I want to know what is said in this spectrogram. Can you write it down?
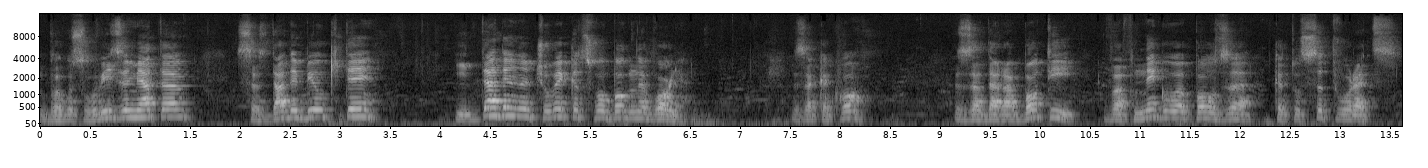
благослови земята, създаде билките и даде на човека свободна воля. За какво? За да работи в негова полза като сътворец.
